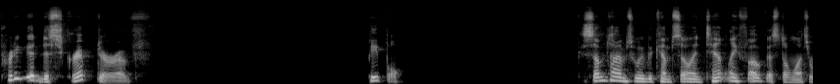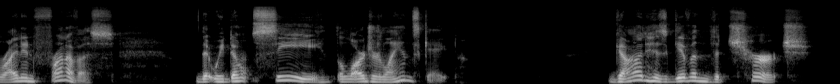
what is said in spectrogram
pretty good descriptor of people. Because Sometimes we become so intently focused on what's right in front of us that we don't see the larger landscape. God has given the church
